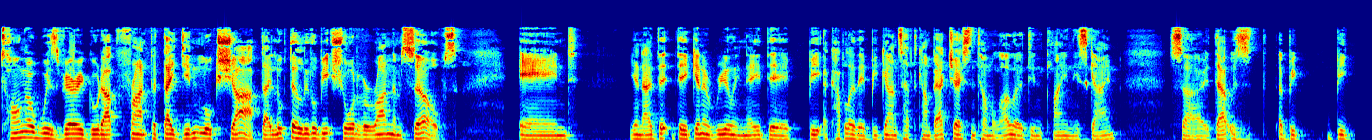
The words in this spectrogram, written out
Tonga was very good up front, but they didn't look sharp. They looked a little bit short of a run themselves. And, you know, they're going to really need their a couple of their big guns have to come back. Jason Taumalolo didn't play in this game. So that was a big, big,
